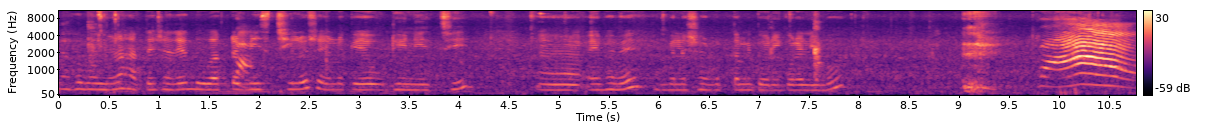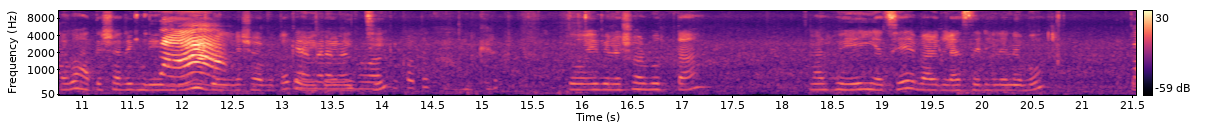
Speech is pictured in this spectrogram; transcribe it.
দেখো বন্ধুরা হাতের সাথে দু একটা বীজ ছিল সেগুলোকে উঠিয়ে নিচ্ছি। এইভাবে বেলের শরবতটা আমি তৈরি করে নেব। দেখো হাতের সাথে ঘুরিয়ে ঘুরিয়ে বেলের শরবতটা তৈরি করে নিচ্ছি। তো এই বেলের শরবতটা আমার হয়েই গেছে এবার গ্লাসে ঢেলে নেব। তো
